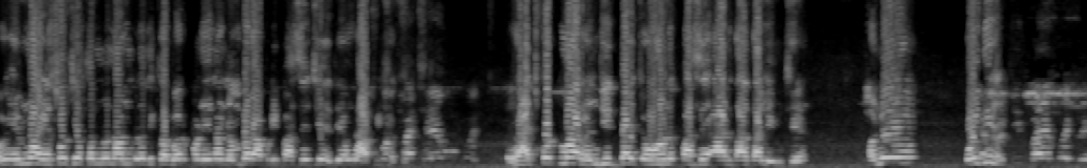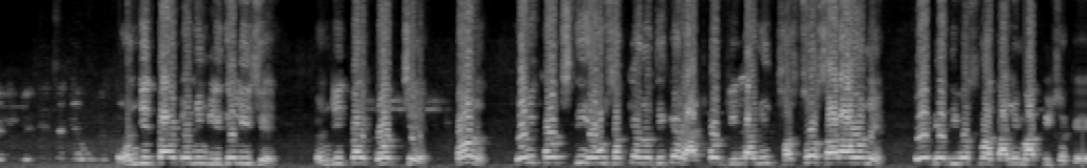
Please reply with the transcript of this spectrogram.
હવે એમના એસોસિએશનનું નામ નથી ખબર પણ એના નંબર આપણી પાસે છે જે હું આપી શકું. રાજકોટમાં રણજીતભાઈ ચૌહાણ પાસે આ તાલીમ છે. અને કોઈ દિવસ રણજીતભાઈ ટ્રેનિંગ લીધેલી છે. રણજીતભાઈ કોચ છે. પણ કોઈ કોચથી એવું શક્ય નથી કે રાજકોટ જિલ્લાની છસો શાળાઓને એ બે દિવસમાં તાલીમ આપી શકે.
